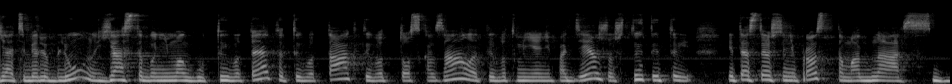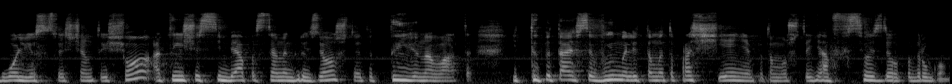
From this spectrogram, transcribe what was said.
Я тебя люблю, но я с тобой не могу. Ты вот это, ты вот так, ты вот то сказала, ты вот меня не поддерживаешь, ты, ты, ты. И ты остаешься не просто там одна с болью, с чем-то еще, а ты еще себя постоянно грызешь, что это ты виновата. И ты пытаешься вымолить там это прощение, потому что я все сделал по-другому.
